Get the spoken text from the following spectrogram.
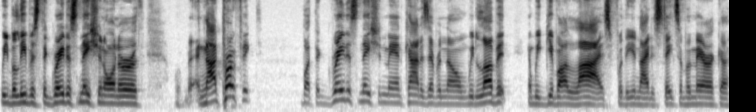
We believe it's the greatest nation on earth. Not perfect, but the greatest nation mankind has ever known. We love it and we give our lives for the United States of America.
